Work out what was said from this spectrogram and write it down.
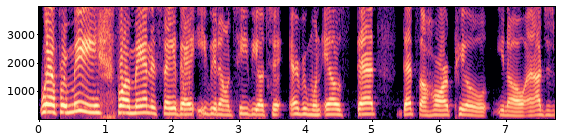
Well, for me, for a man to say that even on TV or to everyone else, that's that's a hard pill, you know. And I just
